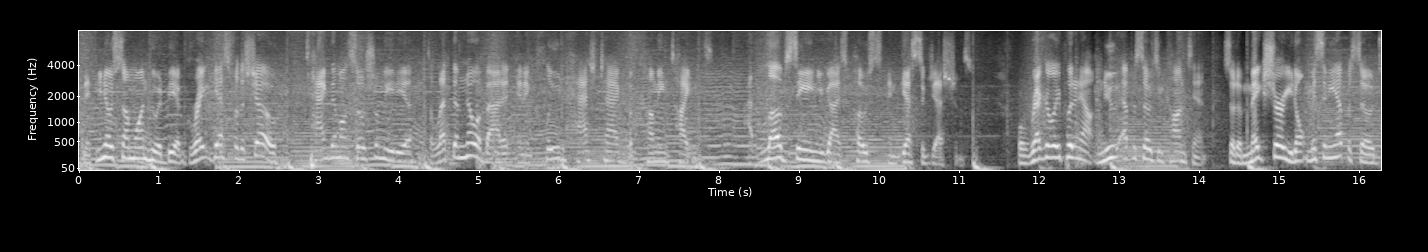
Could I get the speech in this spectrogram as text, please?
And if you know someone who would be a great guest for the show, tag them on social media to let them know about it and include hashtag becoming titans. Love seeing you guys post and guest suggestions. We're regularly putting out new episodes and content, so to make sure you don't miss any episodes,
